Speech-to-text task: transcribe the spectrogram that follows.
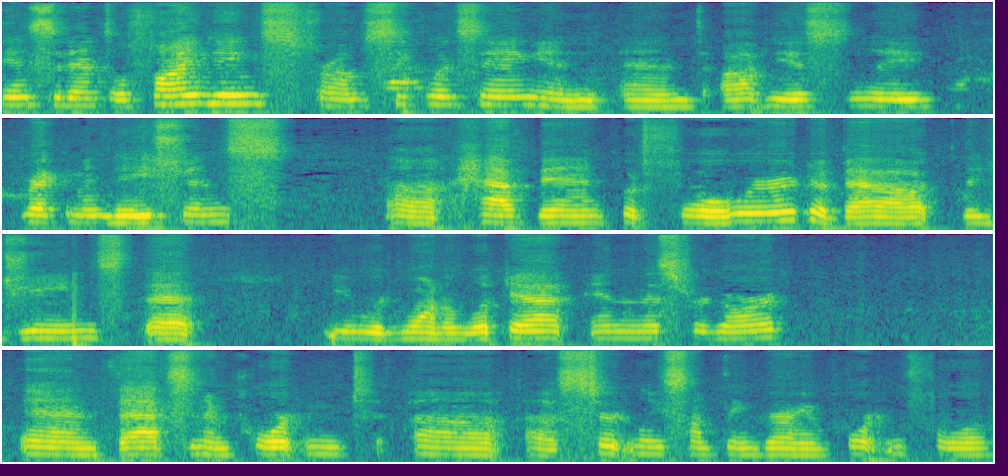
incidental findings from sequencing and, and obviously recommendations uh, have been put forward about the genes that you would want to look at in this regard. And that's an important, uh, uh certainly something very important for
